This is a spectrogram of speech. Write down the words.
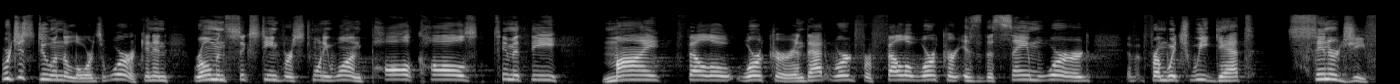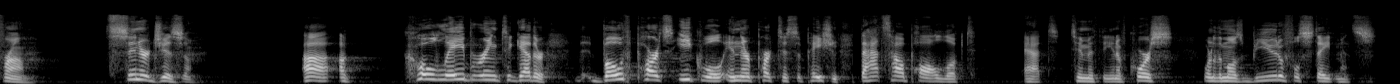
We're just doing the Lord's work. And in Romans 16 verse 21, Paul calls Timothy my fellow worker. And that word for fellow worker is the same word from which we get synergy from. Synergism. Uh, a co-laboring together. Both parts equal in their participation. That's how Paul looked at Timothy. And of course, one of the most beautiful statements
